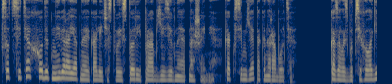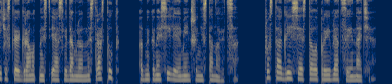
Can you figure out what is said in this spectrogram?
В соцсетях ходит невероятное количество историй про абьюзивные отношения, как в семье, так и на работе. Казалось бы, психологическая грамотность и осведомленность растут, однако насилие меньше не становится. Просто агрессия стала проявляться иначе,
